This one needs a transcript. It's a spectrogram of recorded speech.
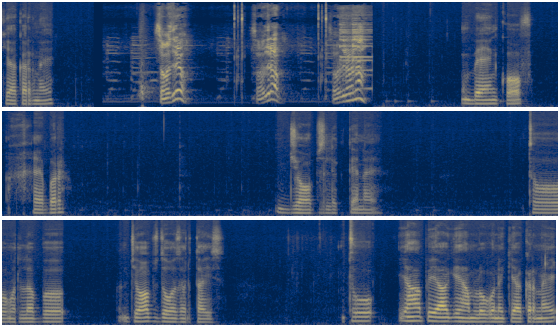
क्या करना है? समझ रहे हो? समझ रहे हो आप? समझ रहे हो ना? बैंक ऑफ़ खैबर जॉब्स लिख देना है तो मतलब जॉब्स 2023 तो यहाँ पे आगे हम लोगों ने क्या करना है?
